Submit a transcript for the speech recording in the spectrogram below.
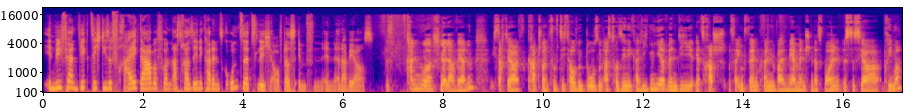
Inwiefern wirkt sich diese Freigabe von AstraZeneca denn jetzt grundsätzlich auf das Impfen in NRW aus? Es kann nur schneller werden. Ich sagte ja gerade schon, 50.000 Dosen AstraZeneca liegen hier. Wenn die jetzt rasch verimpft werden können, weil mehr Menschen das wollen, ist es ja prima.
